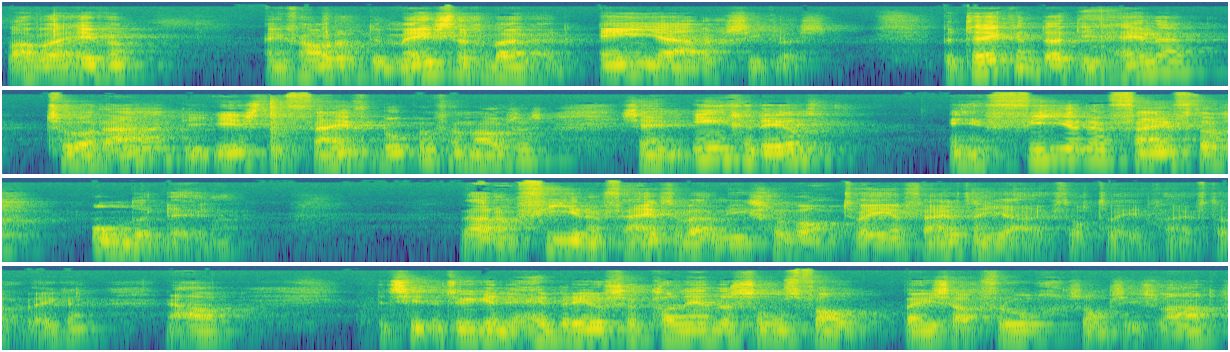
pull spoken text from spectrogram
Laten we even eenvoudig de meeste gebruiken het eenjarige cyclus. Betekent dat die hele Torah, die eerste vijf boeken van Mozes, zijn ingedeeld in 54 onderdelen. Waarom 54? Waarom niet gewoon 52? Een jaar heeft toch 52 weken? Nou, het zit natuurlijk in de Hebreeuwse kalender. Soms valt Pesach vroeg, soms iets laat.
